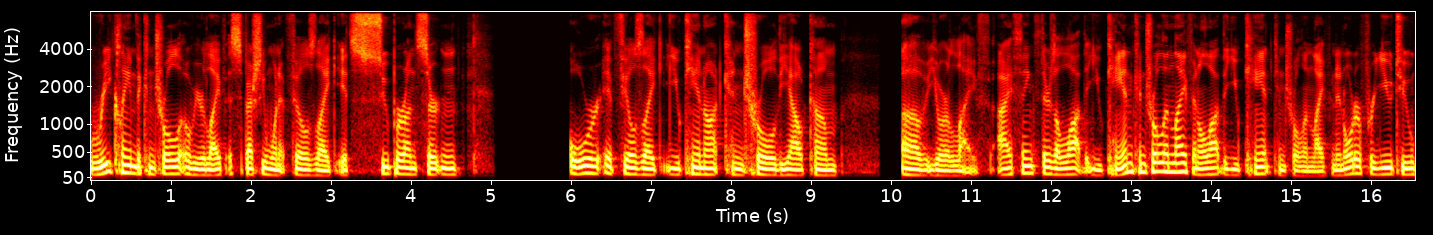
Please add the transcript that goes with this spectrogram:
reclaim the control over your life, especially when it feels like it's super uncertain or it feels like you cannot control the outcome of your life. I think there's a lot that you can control in life and a lot that you can't control in life. And in order for you to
